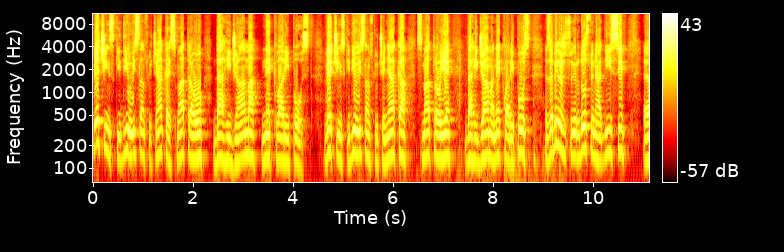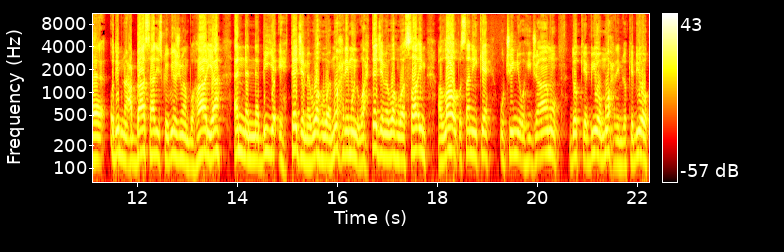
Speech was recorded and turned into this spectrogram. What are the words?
Većinski dio islamskih učenjaka je smatrao da hijjama ne kvari post većinski dio islamskih učenjaka smatrao je da hijjama ne kvari post. Zabilježili su vjerodostojni hadisi eh, od Ibn Abbas, hadis koji bilježi imam Buharija, enne nabije ihteđeme vohuva muhrimun, vahteđeme vohuva saim, Allah poslanike učinio hijjamu dok je bio muhrim, dok je bio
